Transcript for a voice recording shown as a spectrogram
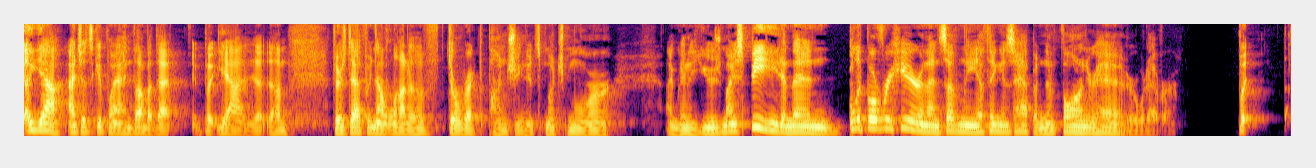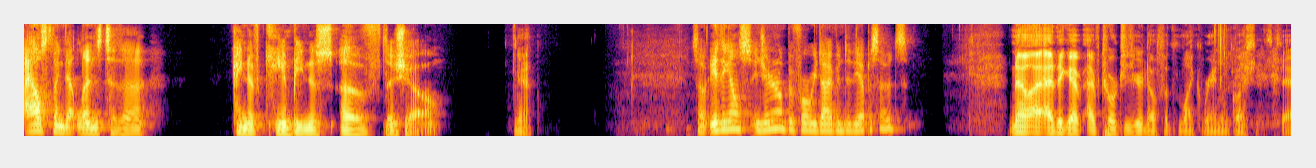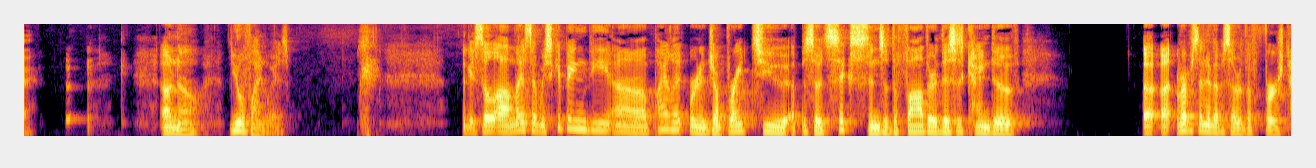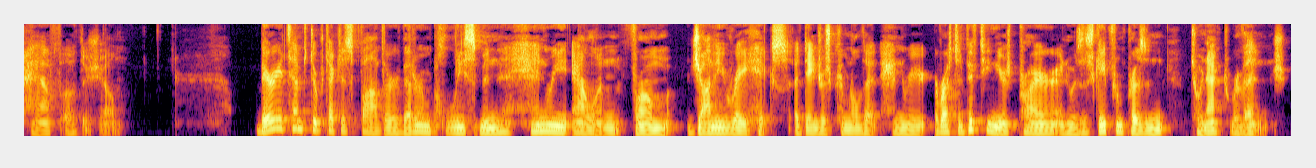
Uh, yeah, actually, that's a good point. I hadn't thought about that, but yeah, um, there's definitely not a lot of direct punching. It's much more I'm going to use my speed and then blip over here, and then suddenly a thing has happened and fall on your head or whatever. But I also think that lends to the kind of campiness of the show. Yeah. So, anything else in general before we dive into the episodes? No, I, I think I've, I've, tortured you enough with like random questions today. oh no, you'll find ways. Okay, so um, like I said, we're skipping the uh, pilot. We're going to jump right to episode six, Sins of the Father. This is kind of a, a representative episode of the first half of the show. Barry attempts to protect his father, veteran policeman Henry Allen, from Johnny Ray Hicks, a dangerous criminal that Henry arrested 15 years prior and who has escaped from prison to enact revenge.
